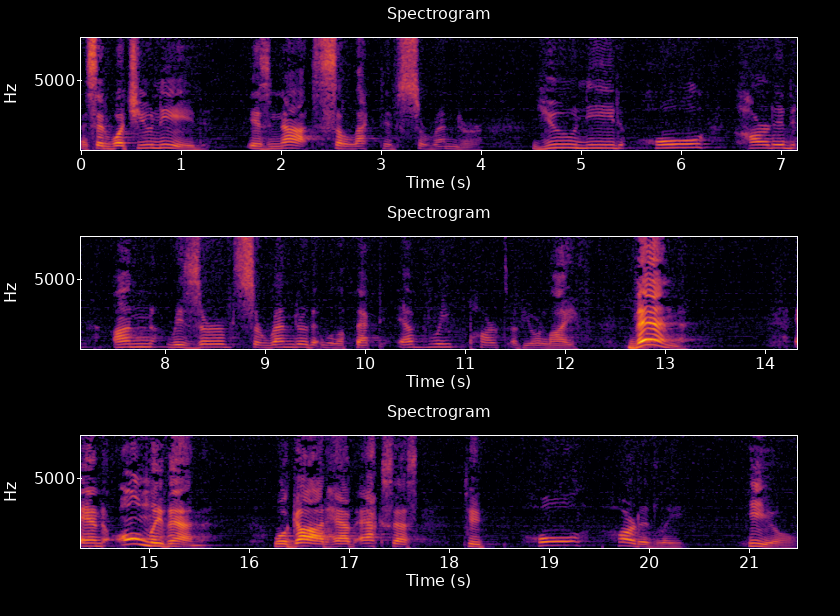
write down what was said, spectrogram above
I said, What you need is not selective surrender. You need wholehearted, unreserved surrender that will affect every part of your life. Then, and only then, will God have access to wholeheartedly heal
